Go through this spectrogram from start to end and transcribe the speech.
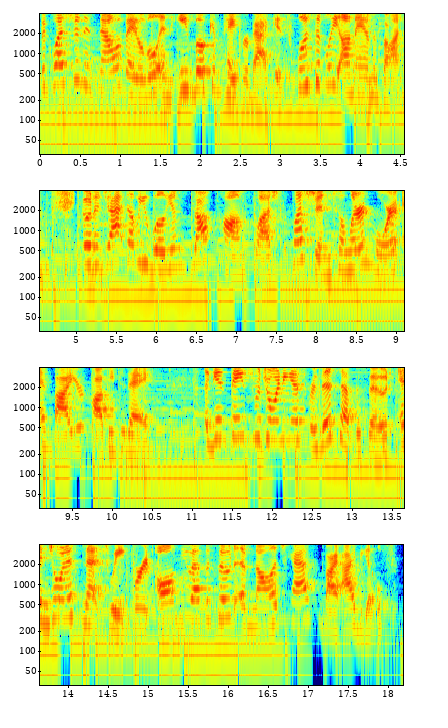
The question is now available in ebook and paperback exclusively on Amazon. Go to jackwwilliams.com slash the question to learn more and buy your copy today. Again, thanks for joining us for this episode and join us next week for an all new episode of Knowledge Cast by Ideals.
